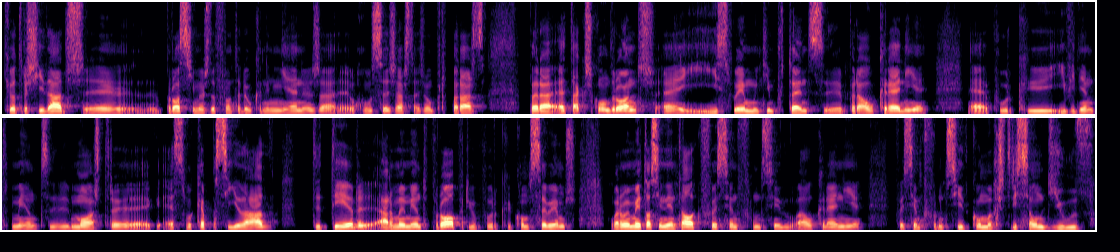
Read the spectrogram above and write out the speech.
que outras cidades eh, próximas da fronteira ucraniana, já, russa, já estejam a preparar-se para ataques com drones. Eh, e isso é muito importante para a Ucrânia, porque, evidentemente, mostra a sua capacidade de ter armamento próprio, porque, como sabemos, o armamento ocidental que foi sendo fornecido à Ucrânia foi sempre fornecido com uma restrição de uso.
